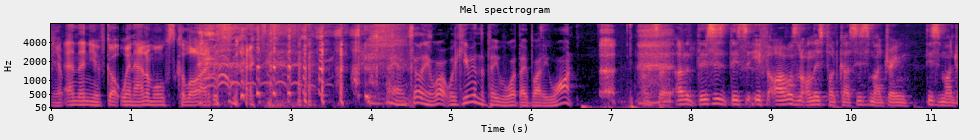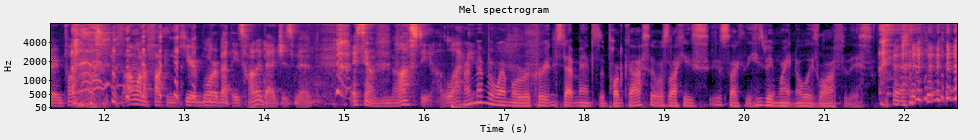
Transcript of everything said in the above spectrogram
Yep. and then you've got when animals collide with snakes. hey, I'm telling you what, we're giving the people what they bloody want. I'm so, I don't- this is this. If I wasn't on this podcast, this is my dream. This is my dream podcast because I want to fucking hear more about these hunter badges, man. They sound nasty. I like it. I it. remember when we were recruiting Statman to the podcast, it was like he's it's like he's been waiting all his life for this.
